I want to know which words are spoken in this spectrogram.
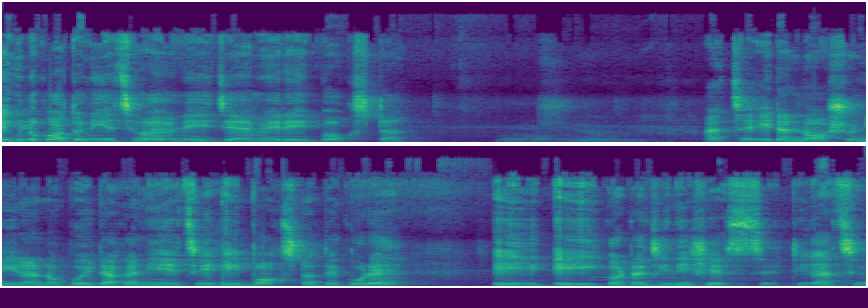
এগুলো কত নিয়েছে অয়ন? এই জ্যামের এই বক্সটা আচ্ছা এটা নশো নিরানব্বই টাকা নিয়েছে। এই বক্সটাতে করে এই এই কটা জিনিস এসছে, ঠিক আছে?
